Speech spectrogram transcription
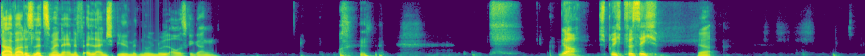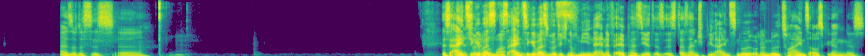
da war das letzte Mal in der NFL ein Spiel mit 0-0 ausgegangen. ja, spricht für sich. Ja. Also das ist äh das einzige, was das einzige, was wirklich noch nie in der NFL passiert ist, ist, dass ein Spiel 1-0 oder 0 zu 1 ausgegangen ist.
